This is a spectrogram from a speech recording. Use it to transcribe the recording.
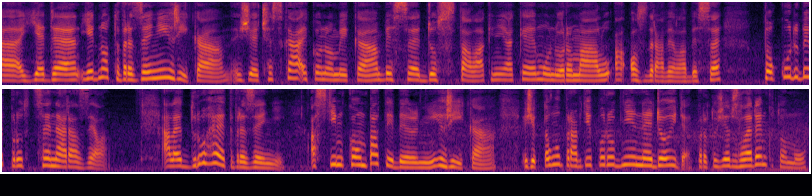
Eh, jeden, jedno tvrzení říká, že česká ekonomika by se dostala k nějakému normálu a ozdravila by se, pokud by prudce narazila. Ale druhé tvrzení a s tím kompatibilní říká, že k tomu pravděpodobně nedojde, protože vzhledem k tomu,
